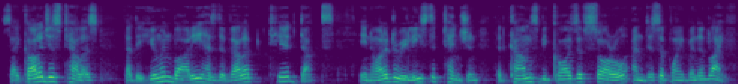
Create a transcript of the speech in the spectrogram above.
Psychologists tell us that the human body has developed tear ducts in order to release the tension that comes because of sorrow and disappointment in life.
